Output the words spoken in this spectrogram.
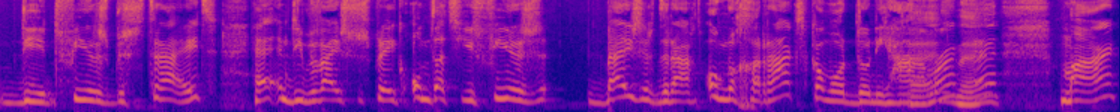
die het virus bestrijdt. Hè, en die bij wijze van spreken, omdat hij het virus bij zich draagt, ook nog geraakt kan worden door die hamer. Nee, nee. Hè? Maar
